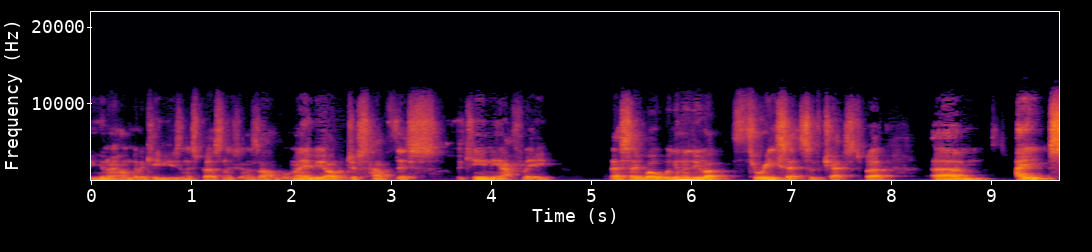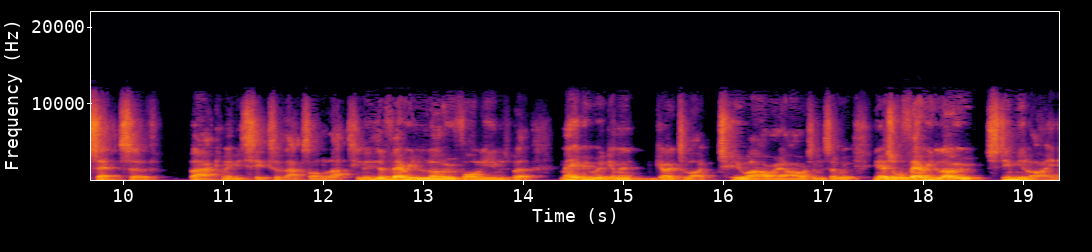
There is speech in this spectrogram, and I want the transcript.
you know, I'm going to keep using this person as an example. Maybe I would just have this bikini athlete let's say, well, we're going to do like three sets of chest, but um, eight sets of back, maybe six of that's on lats. You know, these are very low volumes, but maybe we're going to go to like two RIRs. And so, we, you know, it's all very low stimuli.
